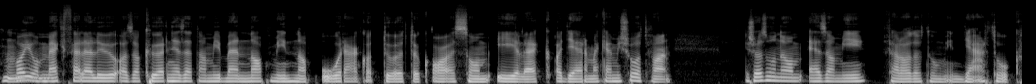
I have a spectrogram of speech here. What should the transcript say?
hmm. vajon megfelelő az a környezet, amiben nap mint nap órákat töltök, alszom, élek, a gyermekem is ott van. És azt mondom, ez a mi feladatunk, mint gyártók,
